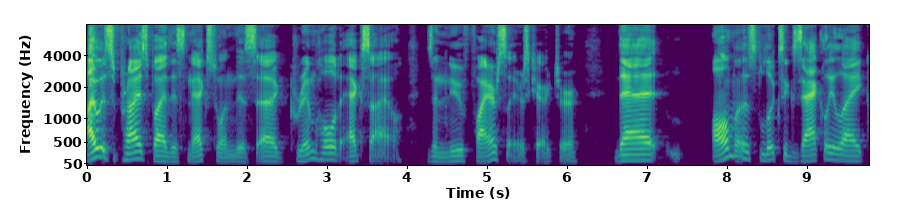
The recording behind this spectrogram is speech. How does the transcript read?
I was surprised by this next one. This uh Grimhold Exile is a new Fire Slayers character that almost looks exactly like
